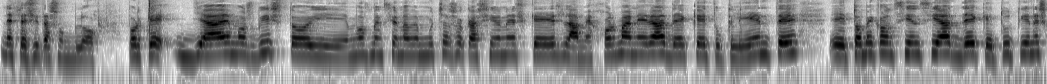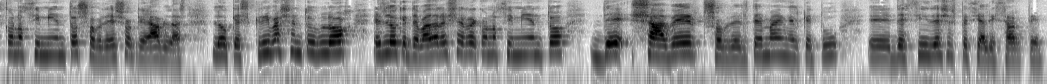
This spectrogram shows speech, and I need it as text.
necesitas un blog, porque ya hemos visto y hemos mencionado en muchas ocasiones que es la mejor manera de que tu cliente eh, tome conciencia de que tú tienes conocimiento sobre eso que hablas. Lo que escribas en tu blog es lo que te va a dar ese reconocimiento de saber sobre el tema en el que tú eh, decides especializarte.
